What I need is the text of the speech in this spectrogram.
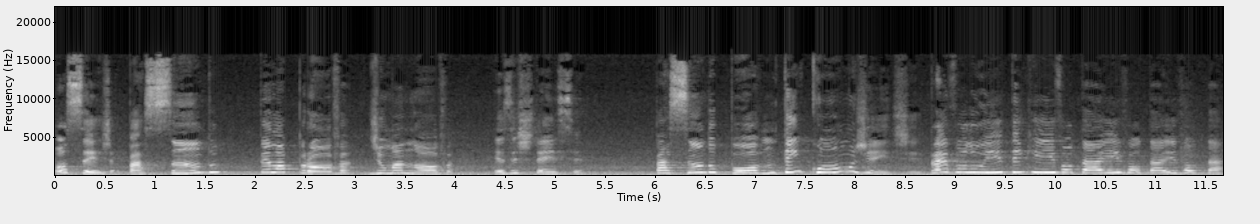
Ou seja, passando pela prova de uma nova existência. Passando por, não tem como, gente. Para evoluir tem que ir, voltar, ir, voltar, ir, voltar.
